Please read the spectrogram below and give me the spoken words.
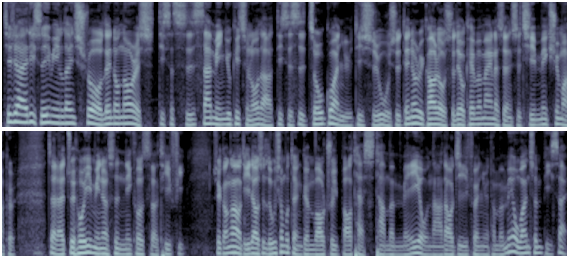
接下来第十一名 Lance Stroll、Lando Norris，第十三名 Yuki Tsunoda，第十四周冠宇，第十五是 Daniel Ricciardo，十六 Kevin Magnussen，十七 Mick Schumacher，再来最后一名呢是 Nicholas Latifi。所以刚刚有提到是 Lucas Milton 跟 Valtteri Bottas，他们没有拿到积分，因为他们没有完成比赛。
